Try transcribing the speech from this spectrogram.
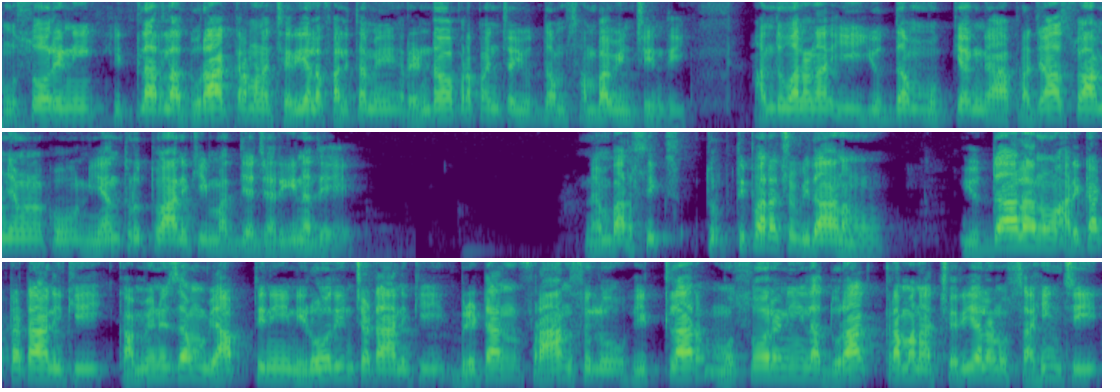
ముస్సోలిని హిట్లర్ల దురాక్రమణ చర్యల ఫలితమే రెండవ ప్రపంచ యుద్ధం సంభవించింది. అందువలన ఈ యుద్ధం ముఖ్యంగా ప్రజాస్వామ్యమునకు నియంతృత్వానికి మధ్య జరిగినదే. నెంబర్ సిక్స్ తృప్తిపరచు విధానము. యుద్ధాలను అరికట్టడానికి కమ్యూనిజం వ్యాప్తిని నిరోధించటానికి బ్రిటన్ ఫ్రాన్సులు హిట్లర్ ముస్సోలినీల దురాక్రమణ చర్యలను సహించి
